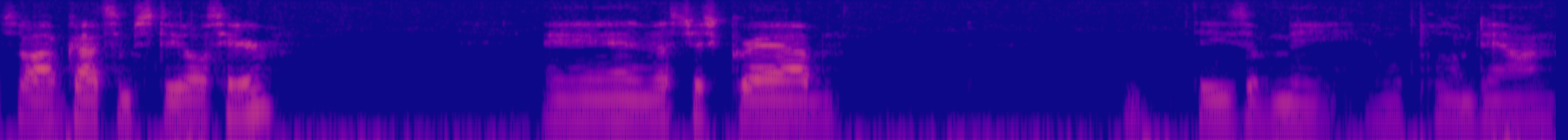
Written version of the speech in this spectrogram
So I've got some stills here and let's just grab these of me and we'll pull them down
